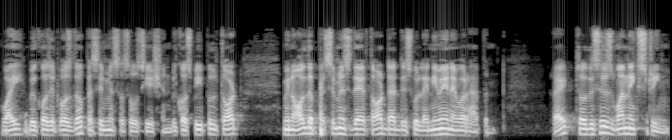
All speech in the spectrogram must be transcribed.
Why? Because it was the pessimist association. Because people thought, I mean, all the pessimists there thought that this will anyway never happen. Right? So this is one extreme.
